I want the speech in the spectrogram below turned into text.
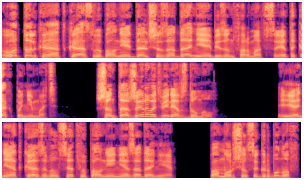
«Вот только отказ выполнять дальше задание без информации — это как понимать? Шантажировать меня вздумал?» Я не отказывался от выполнения задания. Поморщился Горбунов.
